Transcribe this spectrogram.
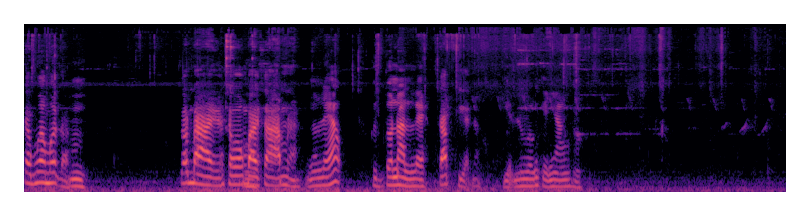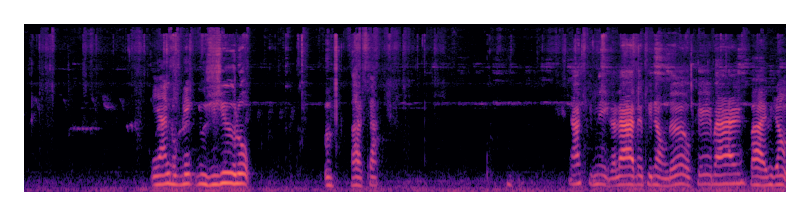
จะเมื่อมืดอะอืม ตอนบ่ายสองบ่ายสามน่ะนั่นแล้วขึ้นตอนนั้นแหละจับเขียนน่ะเขียนเรื่องเขียนหยังค่ะอิห ยังลูกเด็กอยู่ชื่อๆลูกอืมไปจ้ะนะคลิปนี้ก็ลาเด้อพี่น้องเด้อโอเคบายบายพี่น้อง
